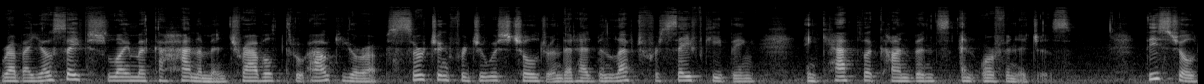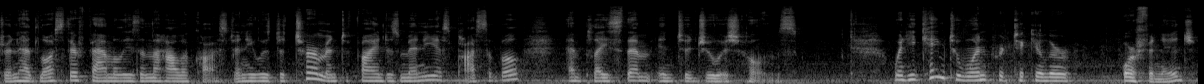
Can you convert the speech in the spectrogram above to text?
Rabbi Yosef Shloime Kahaneman traveled throughout Europe searching for Jewish children that had been left for safekeeping in Catholic convents and orphanages. These children had lost their families in the Holocaust, and he was determined to find as many as possible and place them into Jewish homes. When he came to one particular orphanage,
